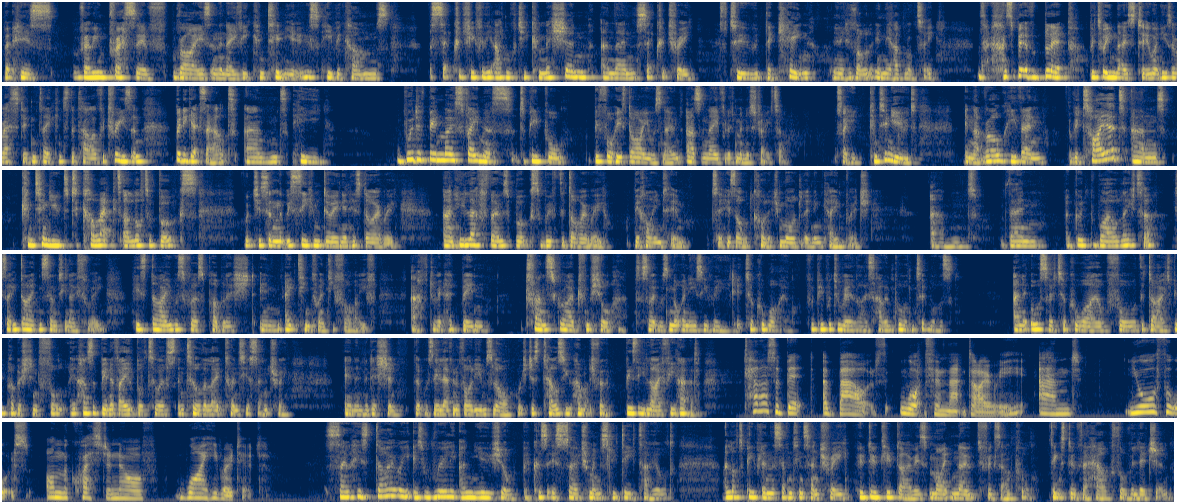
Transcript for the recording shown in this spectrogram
but his very impressive rise in the Navy continues. He becomes secretary for the Admiralty Commission and then secretary to the King in his role in the Admiralty. There's a bit of a blip between those two when he's arrested and taken to the Tower for treason, but he gets out and he would have been most famous to people before his diary was known as a naval administrator. So he continued in that role. He then retired and continued to collect a lot of books, which is something that we see him doing in his diary. And he left those books with the diary behind him to his old college, Magdalene in Cambridge. And then a good while later. So he died in 1703. His diary was first published in 1825 after it had been transcribed from shorthand. So it was not an easy read. It took a while for people to realise how important it was. And it also took a while for the diary to be published in full. It hasn't been available to us until the late 20th century in an edition that was 11 volumes long, which just tells you how much of a busy life he had. Tell us a bit about what's in that diary and your thoughts on the question of why he wrote it. So, his diary is really unusual because it is so tremendously detailed. A lot of people in the 17th century who do keep diaries might note, for example, things to do with their health or religion.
